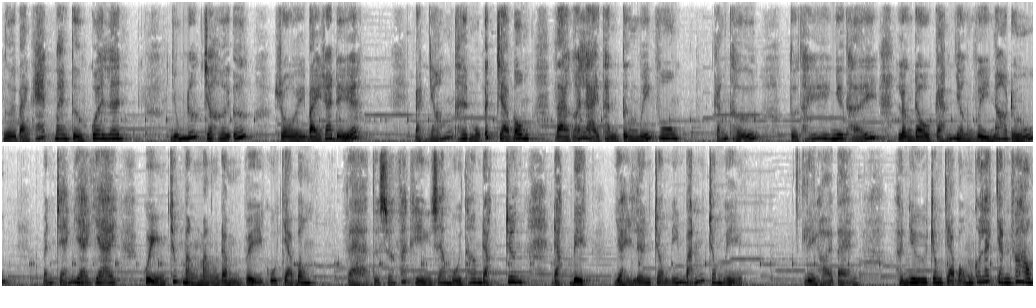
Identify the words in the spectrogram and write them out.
người bạn khác mang từ quê lên, nhúng nước cho hơi ướt rồi bày ra đĩa bạn nhón thêm một ít trà bông và gói lại thành từng miếng vuông. Cắn thử, tôi thấy như thể lần đầu cảm nhận vị no đủ. Bánh tráng dai dai, quyện chút mặn mặn đậm vị của trà bông. Và tôi sớm phát hiện ra mùi thơm đặc trưng, đặc biệt dậy lên trong miếng bánh trong miệng. Liền hỏi bạn, hình như trong trà bông có lá chanh phải không?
